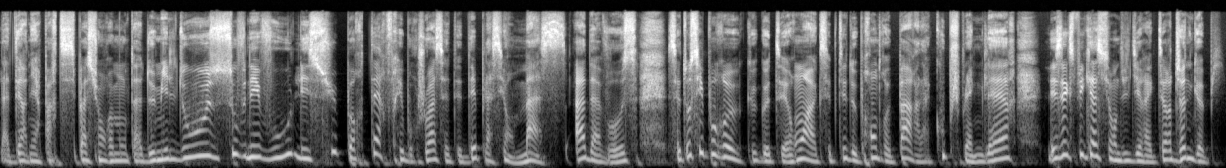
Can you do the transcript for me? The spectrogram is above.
La dernière participation remonte à 2012. Souvenez-vous, les supporters fribourgeois s'étaient déplacés en masse à Davos. C'est aussi pour eux que Gotteron a accepté de prendre part à la Coupe Spengler. Les explications du directeur John Guppy.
